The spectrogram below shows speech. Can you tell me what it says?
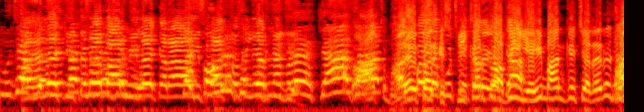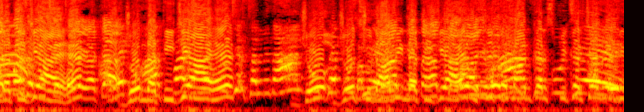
मुझे पहले कितने बार विलय कराया इस बात को क्लियर कीजिए। क्या तो स्पीकर तो अभी यही मान के चल रहे ना जो नतीजे आए हैं। जो नतीजे आए हैं जो जो चुनावी नतीजे आए उसे मानकर स्पीकर चल रहे हैं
